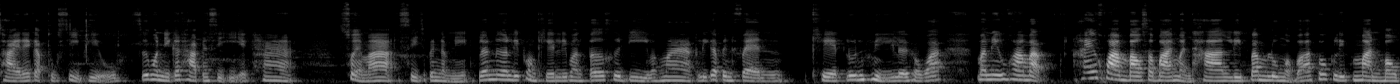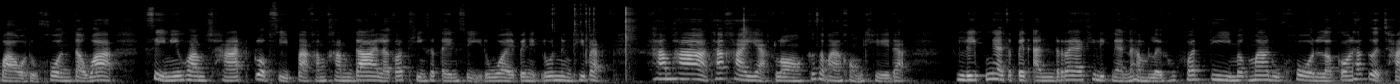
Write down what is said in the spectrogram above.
ใช้ได้กับทุกสีผิว ซึ่งวันนี้ก็ทาเป็นสี EX5 สวยมาก สีจะเป็นแบบนี้ แล้วเนื้อลิปของเคสลิปมอนเตอร์คือดีมากๆ ลิก็เป็นแฟน เคสรุ่นนี้เลยเพราะว่ามันมีความแบบให้ความเบาสบายเหมือนทาลิปบำรุงแบบว่าพวกลิปมันเบาๆอะทุกคน แต่ว่าสีมีความชัดกลบสีปากคำๆได้ แล้วก็ทิ้งสเตนสีด้วย เป็นอีกรุ่นหนึ่งที่แบบห้ามพลาดถ้าใครอยากลองเครื่องสำอางของเคสอะ ลิปเนี่ยจะเป็นอันแรกที่ลิกแนะนำเลยเพราะว่าดีมากๆทุกคน แล้วก็ถ้าเกิดใช้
